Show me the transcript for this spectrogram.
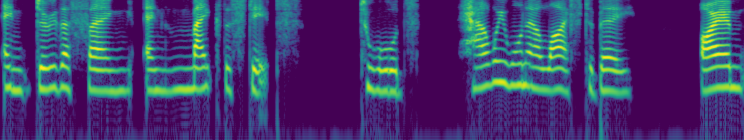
and do the thing and make the steps towards how we want our life to be. I am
